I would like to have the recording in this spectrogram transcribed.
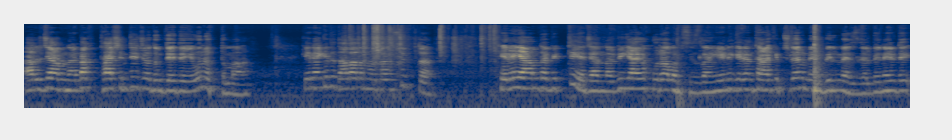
Alacağım bunları. Bak taşın diyordum dedeyi unuttum ha. Gene gidip alalım oradan süt de. Tereyağım da bitti ya canlar. Bir yayık vuralım sizle. Yeni gelen takipçilerim beni bilmezler. Ben evde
